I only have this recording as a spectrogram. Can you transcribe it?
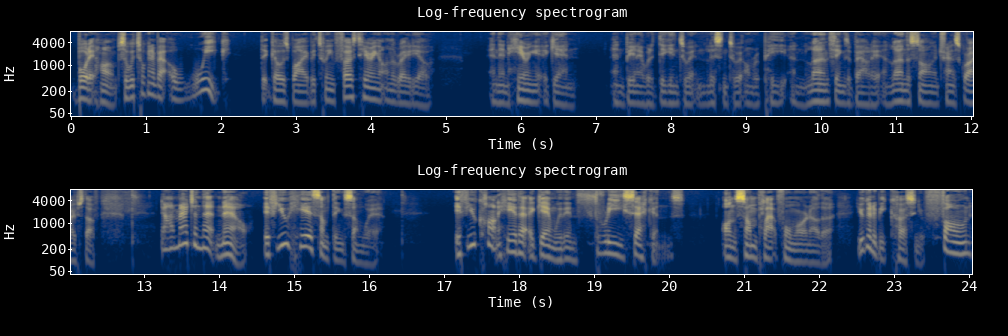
bought it home. So we're talking about a week that goes by between first hearing it on the radio and then hearing it again and being able to dig into it and listen to it on repeat and learn things about it and learn the song and transcribe stuff. Now imagine that now. If you hear something somewhere, if you can't hear that again within three seconds on some platform or another, you're going to be cursing your phone.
